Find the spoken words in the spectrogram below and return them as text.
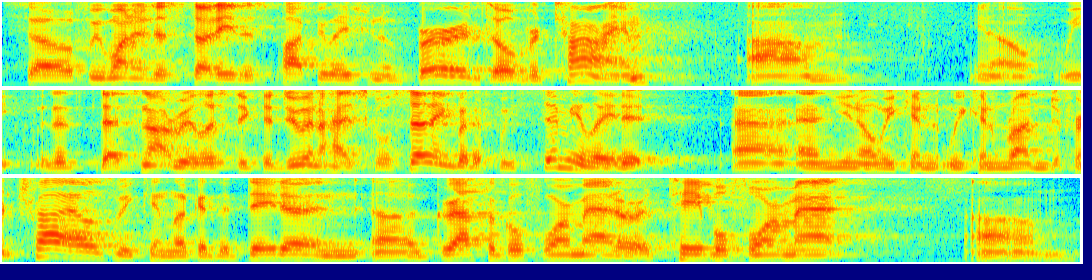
So if we wanted to study this population of birds over time, um, you know, we, that's, that's not realistic to do in a high school setting, but if we simulate it, uh, and you know, we can, we can run different trials, we can look at the data in a graphical format or a table format. Um,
